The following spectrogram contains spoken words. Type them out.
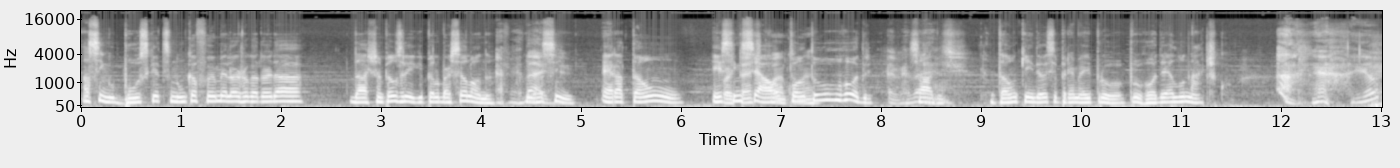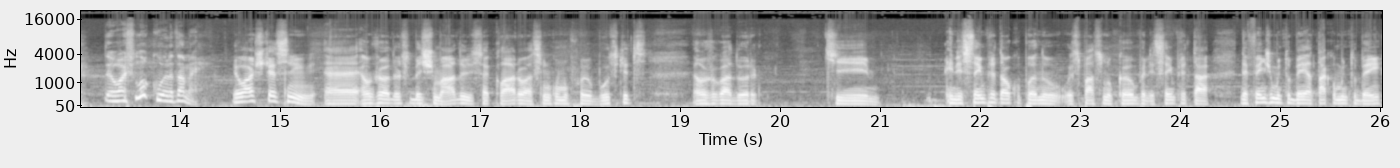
Assim, o Busquets nunca foi o melhor jogador da, da Champions League pelo Barcelona. É verdade. E assim, era tão essencial quanto, quanto, né? o Rodri. É verdade. Sabe? Então quem deu esse prêmio aí pro, pro Rodri é lunático. Ah, é, eu, eu acho loucura também. Eu acho que assim, é, é um jogador subestimado, isso é claro, assim como foi o Busquets. É um jogador que ele sempre tá ocupando o espaço no campo, ele sempre tá. defende muito bem, ataca muito bem,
